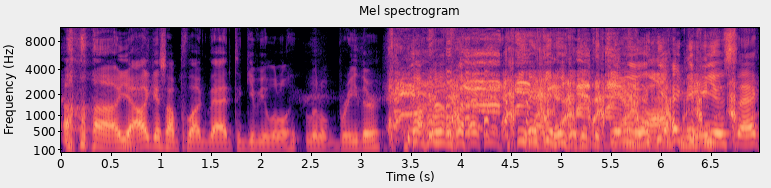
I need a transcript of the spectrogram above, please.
Uh, yeah, I guess I'll plug that to give you a little little breather. get, get the camera off yeah, me. give you a sec.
